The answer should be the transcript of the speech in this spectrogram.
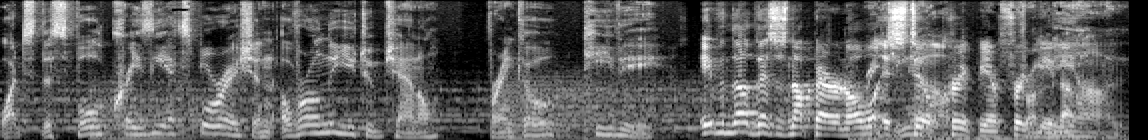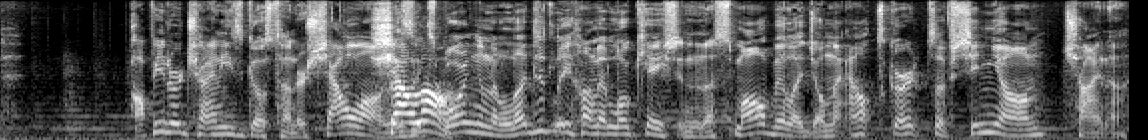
Watch this full crazy exploration over on the YouTube channel, Franco TV. Even though this is not paranormal, it's still creepy and from freaky though. beyond. Popular Chinese ghost hunter Xiaolong is exploring an allegedly haunted location in a small village on the outskirts of Xinjiang, China.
